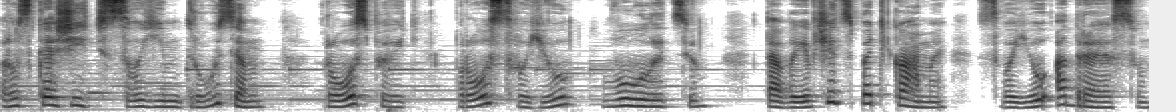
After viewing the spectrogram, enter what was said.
розкажіть своїм друзям розповідь про свою вулицю та вивчіть з батьками свою адресу.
